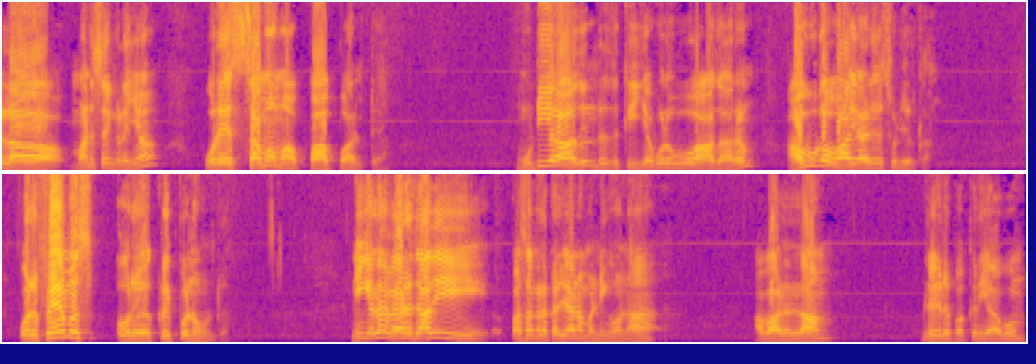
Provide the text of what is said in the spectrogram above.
எல்லா மனுஷங்களையும் ஒரே சமமாக பார்ப்பான்ட்டு முடியாதுன்றதுக்கு எவ்வளவோ ஆதாரம் அவங்க வாயாலே சொல்லியிருக்காங்க. ஒரு ஃபேமஸ் ஒரு கிளிப்புன்னு உண்டு. நீங்கள்லாம் வேறு ஜாதி பசங்களை கல்யாணம் பண்ணிங்கன்னா அவளெல்லாம் பிளேடு பக்கரியாவும்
